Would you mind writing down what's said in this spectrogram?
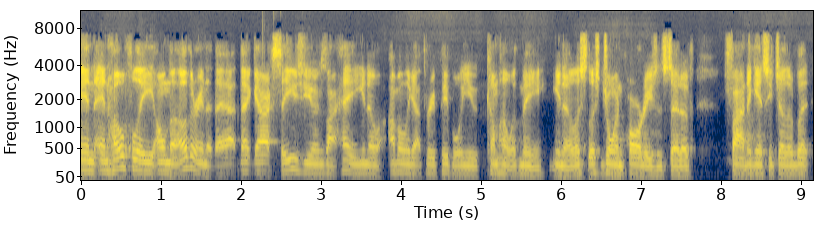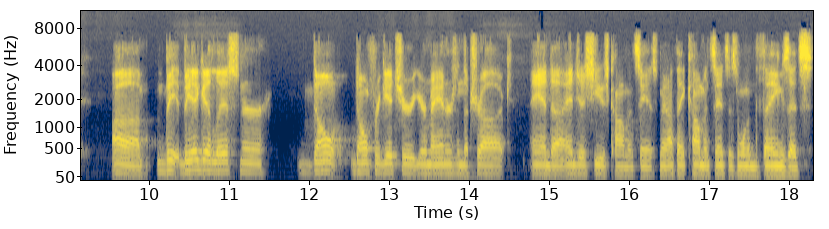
and, and hopefully on the other end of that, that guy sees you and is like, Hey, you know, I've only got three people. You come hunt with me, you know, let's, let's join parties instead of fighting against each other. But, uh, be, be a good listener. Don't, don't forget your, your manners in the truck and uh, and just use common sense. Man, I think common sense is one of the things that's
